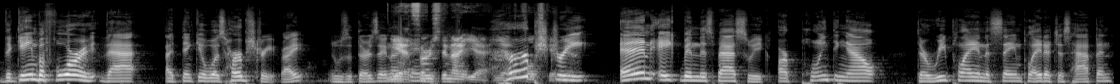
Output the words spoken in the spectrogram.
The game before that, I think it was Herbstreit, right? It was a Thursday night Yeah, game. Thursday night. Yeah, yeah Herb Colts game, Street and Aikman this past week are pointing out they're replaying the same play that just happened,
